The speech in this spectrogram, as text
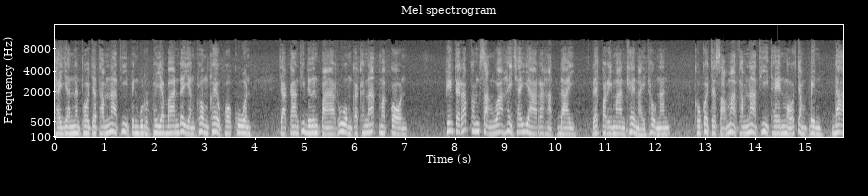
ชายันนั้นพอจะทำหน้าที่เป็นบุรุษพยาบาลได้อย่างคล่องแคล่วพอควร จากการที่เดินป่าร่วมกับคณะมาก่อน เพียงแต่รับคำสั่งว่าให้ใช้ยารหัสใด และปริมาณแค่ไหนเท่านั้น เขาก็จะสามารถทำหน้าที่แทนหมอจำเป็นได้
